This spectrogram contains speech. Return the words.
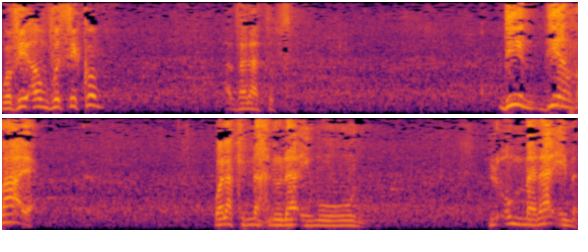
وفي أنفسكم أفلا تبصرون. دين دين رائع. ولكن نحن نائمون. الأمة نائمة.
